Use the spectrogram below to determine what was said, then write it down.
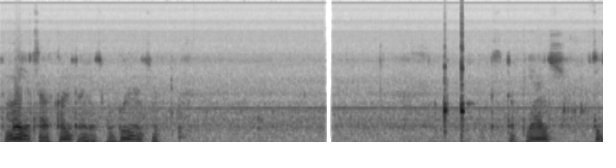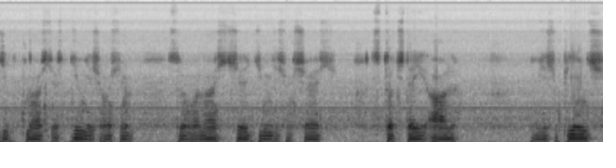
To moje całe konto jest w ogóle. Sto pięć, sto dziewiętnaście, dziewięćdziesiąt osiem, sto dwanaście, dziewięćdziesiąt sześć, sto cztery al, dziewięćdziesiąt pięć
